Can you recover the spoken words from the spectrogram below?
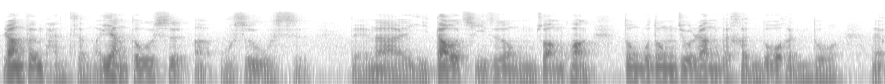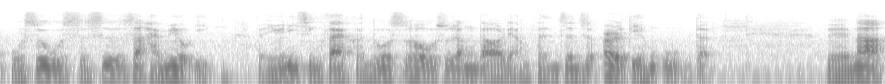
让分盘怎么样都是呃五十五十，对，那以道奇这种状况，动不动就让的很多很多，那五十五十事实上还没有赢，对，因为例行赛很多时候是让到两分甚至二点五的，对，那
